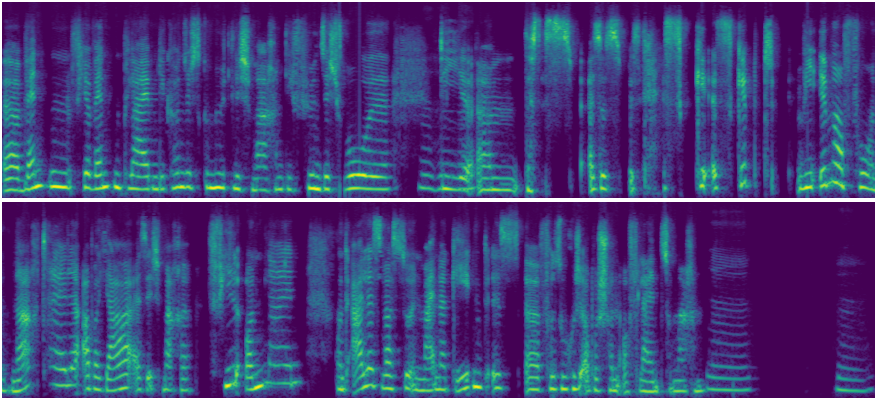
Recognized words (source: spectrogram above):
äh, Wänden, vier Wänden bleiben, die können sich gemütlich machen, die fühlen sich wohl, mhm. die, ähm, das ist, also es, es, es, es gibt wie immer Vor- und Nachteile, aber ja, also ich mache viel online und alles, was so in meiner Gegend ist, äh, versuche ich aber schon offline zu machen. Mhm. Mhm.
